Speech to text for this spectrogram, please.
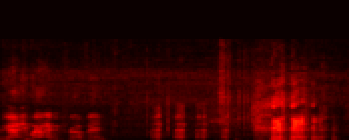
We got any more ibuprofen?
